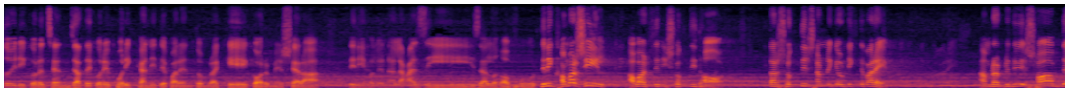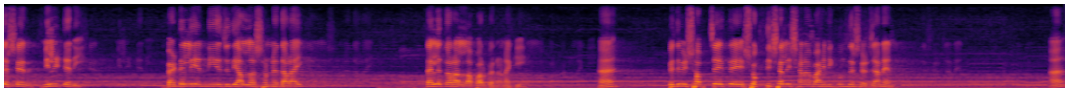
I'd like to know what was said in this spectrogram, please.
তৈরি করেছেন যাতে করে পরীক্ষা নিতে পারেন তোমরা কে কর্মে সেরা তিনি হলেন আল আজিজ আল গফুর তিনি ক্ষমাশীল আবার তিনি শক্তিধর তার শক্তির সামনে কেউ টিকতে পারে আমরা পৃথিবীর সব দেশের মিলিটারি ব্যাটালিয়ন নিয়ে যদি আল্লাহর সামনে দাঁড়াই তাহলে তো আর আল্লাহ পারবে না নাকি হ্যাঁ? পৃথিবীর সবচাইতে শক্তিশালী সেনাবাহিনী কোন দেশের জানেন? হ্যাঁ?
